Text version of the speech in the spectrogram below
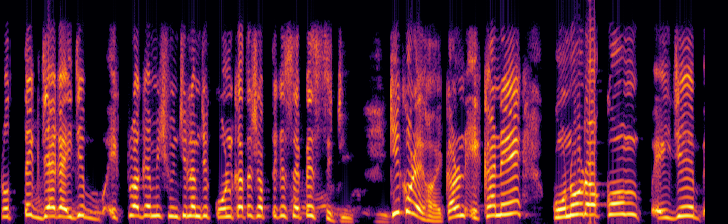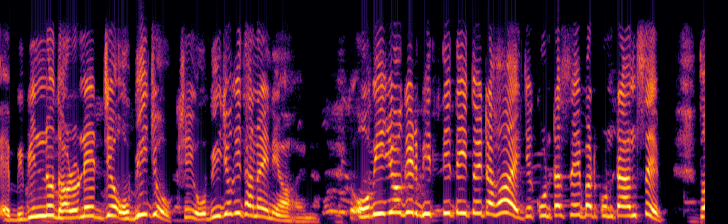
প্রত্যেক জায়গায় এই যে একটু আগে আমি শুনছিলাম যে কলকাতা সব থেকে সেফেস্ট সিটি কি করে হয়? কারণ এখানে কোনো রকম এই যে বিভিন্ন ধরনের যে অভিযোগ সেই অভিযোগই থানায় নেওয়া হয় না। অভিযোগের ভিত্তিতেই তো এটা হয় যে কোনটা সেফ আর কোনটা আনসেফ তো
